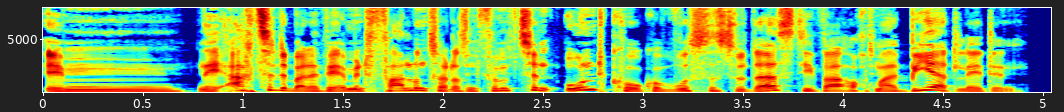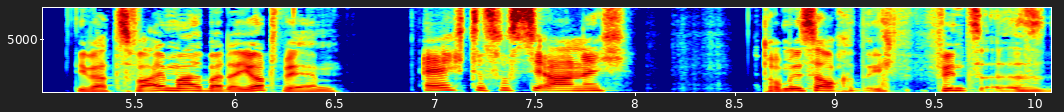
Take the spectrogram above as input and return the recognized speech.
im, nee, 18. bei der WM in Fallon 2015 und Coco, wusstest du das? Die war auch mal Biathletin. Die war zweimal bei der JWM. Echt? Das wusste ich auch nicht. Drum ist auch, ich finde also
